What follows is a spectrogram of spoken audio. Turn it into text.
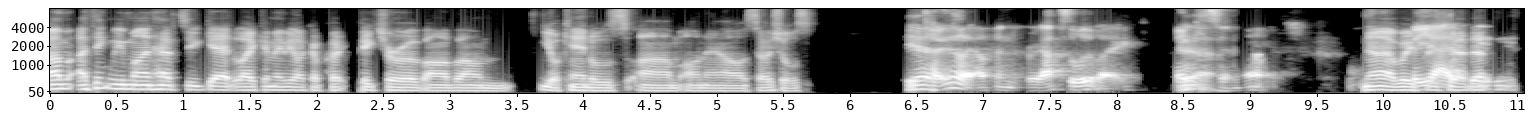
um I think we might have to get like a, maybe like a picture of, of um your candles um on our socials. Yeah. totally. I'll send it through. Absolutely. Thank Yeah. you so much. No, we But appreciate yeah, that. it-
